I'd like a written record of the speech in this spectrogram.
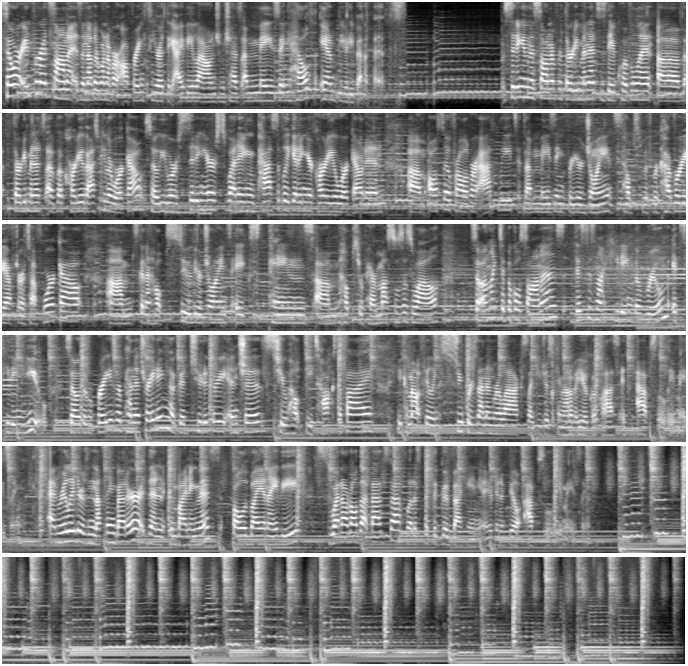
So our infrared sauna is another one of our offerings here at the IV Lounge, which has amazing health and beauty benefits. Sitting in the sauna for 30 minutes is the equivalent of 30 minutes of a cardiovascular workout. So you are sitting here sweating, passively getting your cardio workout in. Um, also for all of our athletes, it's amazing for your joints, helps with recovery after a tough workout. Um, it's gonna help soothe your joints, aches, pains, um, helps repair muscles as well. So unlike typical saunas, this is not heating the room, it's heating you. So the rays are penetrating a good two to three inches to help detoxify. You come out feeling super zen and relaxed like you just came out of a yoga class. It's absolutely amazing. And really there's nothing better than combining this followed by an IV. Sweat out all that bad stuff, let us put the good back in you. You're gonna feel absolutely amazing.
